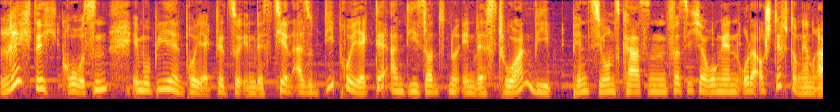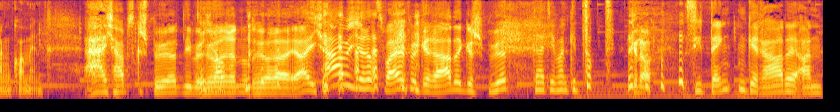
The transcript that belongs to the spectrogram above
richtig großen Immobilienprojekte zu investieren. Also die Projekte, an die sonst nur Investoren wie Pensionskassen, Versicherungen oder auch Stiftungen rankommen. Ja, ich habe es gespürt, liebe ich Hörerinnen auch. und Hörer. Ja, ich habe Ihre Zweifel gerade gespürt. Da hat jemand gezuckt. Genau. Sie denken gerade an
